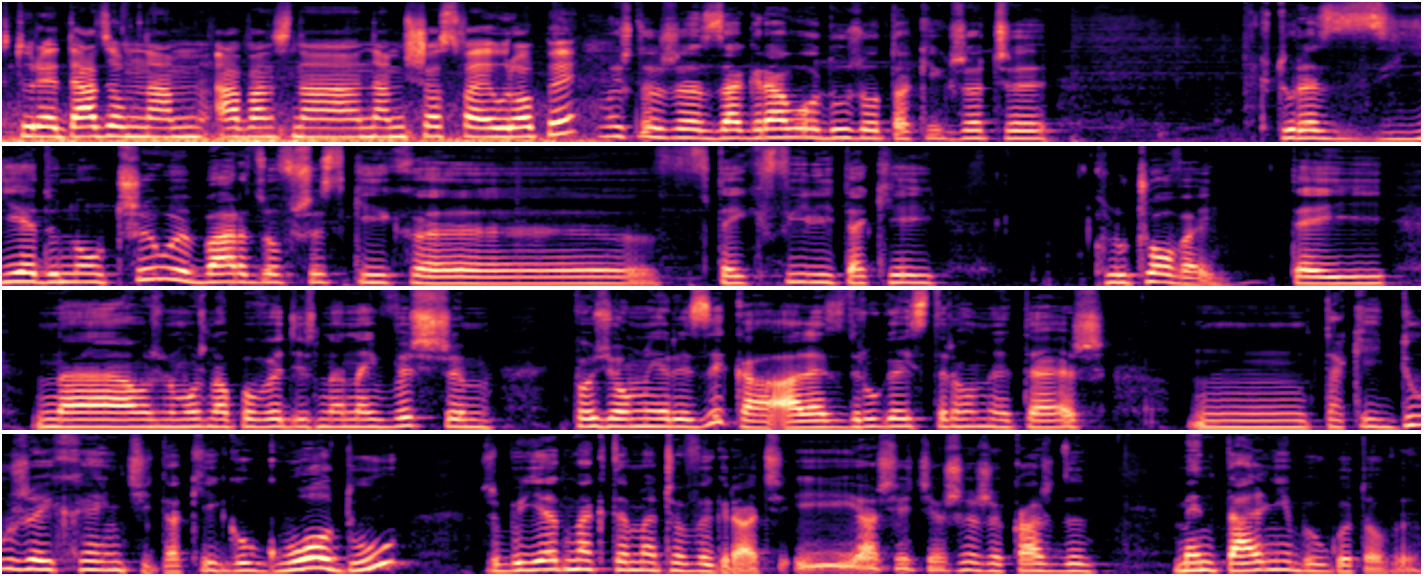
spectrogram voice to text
które dadzą nam awans na, na Mistrzostwa Europy. Myślę, że zagrało dużo takich rzeczy, które zjednoczyły bardzo wszystkich w tej chwili takiej kluczowej, tej, na, można powiedzieć, na najwyższym poziomie ryzyka, ale z drugiej strony też mm, takiej dużej chęci, takiego głodu, żeby jednak te mecze wygrać. I ja się cieszę, że każdy mentalnie był gotowy.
